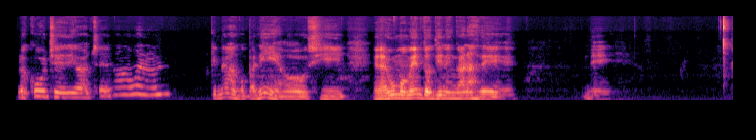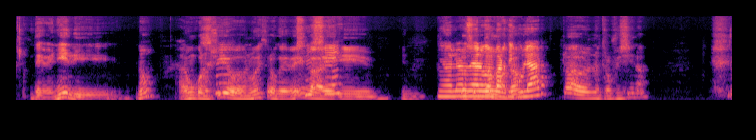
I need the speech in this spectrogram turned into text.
lo escuches y digas, che, no, bueno, que me hagan compañía. O si en algún momento tienen ganas de, de, de venir y, ¿no? Algún conocido nuestro que venga sí. y, y- Y hablar de algo en acá. particular. claro, en nuestra oficina.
